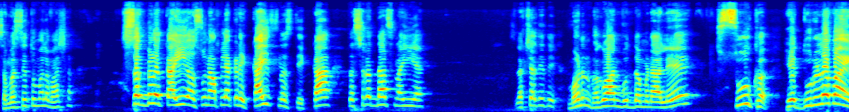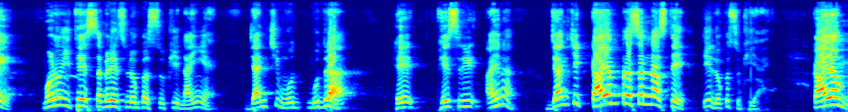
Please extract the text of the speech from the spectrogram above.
समजते तुम्हाला भाषा? सगळं काही असून आपल्याकडे काहीच नसते. का? तर श्रद्धाच नाही आहे लक्षात येते? म्हणून भगवान बुद्ध म्हणाले सुख हे दुर्लभ आहे. म्हणून इथे सगळेच लोक सुखी नाही आहे ज्यांची मुद्रा हे फेसरी आहे ना? ज्यांची कायम प्रसन्न असते ते लोक सुखी आहेत. कायम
